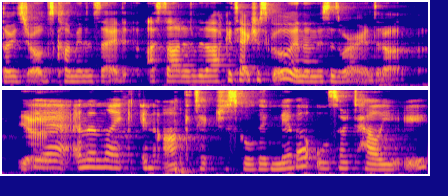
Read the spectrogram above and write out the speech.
those jobs, come in and say, I started with architecture school and then this is where I ended up. Yeah. Yeah, and then like in architecture school, they'd never also tell you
